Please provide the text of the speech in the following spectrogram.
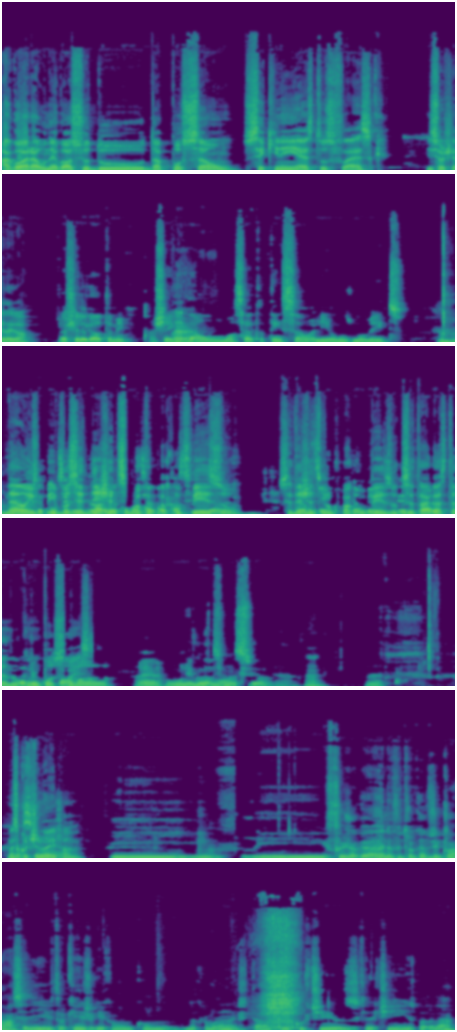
agora, o negócio do da poção ser que nem Estus Flask, isso eu achei legal. Eu achei legal também. Achei que É. dá uma certa tensão ali em alguns momentos. Uhum. Não, e, e você deixa de se preocupar com o peso. Você deixa de se Também, preocupar com o também. peso que Ele você tá para- gastando com poções. uma- é, um negócio na Nossa, sua. é. Mas continua aí, Fábio. E, e fui jogando, fui trocando de classe ali, troquei, joguei com, com Necromante e tal, fui curtir os esqueletinhos, barará.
